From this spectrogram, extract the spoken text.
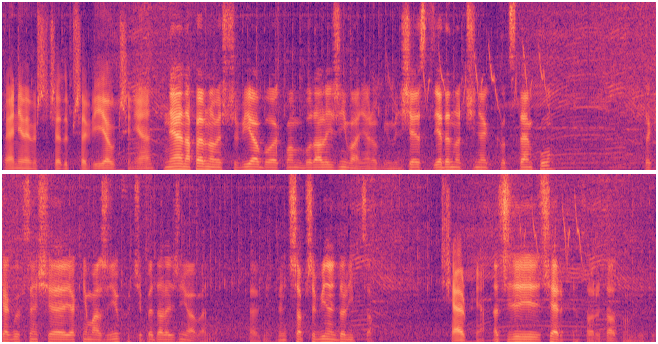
bo ja nie wiem jeszcze czy będę przewijał czy nie. Nie, na pewno jeszcze wija, bo jak mam, bo dalej żniwa nie robimy. Dzisiaj jest jeden odcinek odstępu. Tak jakby w sensie, jak nie ma żniw, u ciebie dalej żniwa będą. Pewnie. Więc trzeba przewinąć do lipca. Sierpnia. Znaczy sierpnia, sorry, to mam lipiec.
